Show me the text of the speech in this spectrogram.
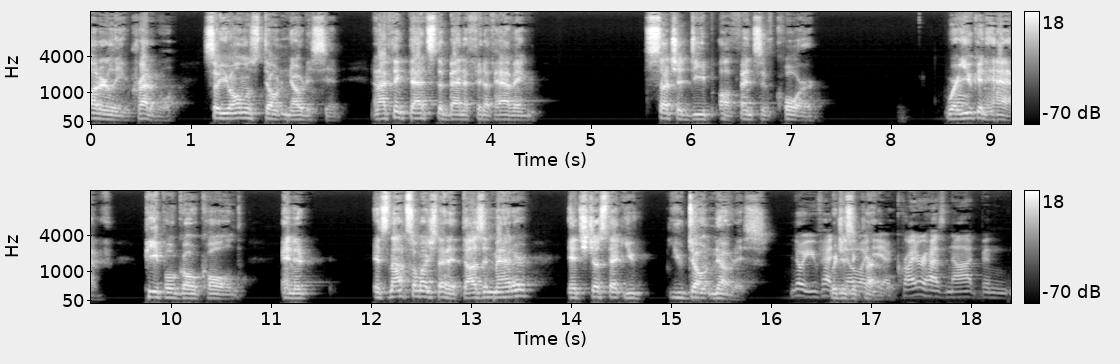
utterly incredible. So you almost don't notice it. And I think that's the benefit of having such a deep offensive core where you can have people go cold and it it's not so much that it doesn't matter it's just that you you don't notice No, you've had Which is no idea. incredible. Kreider has not been.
